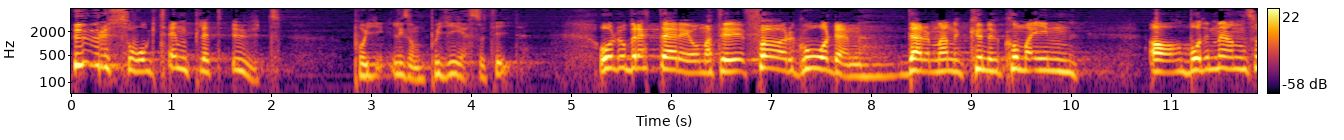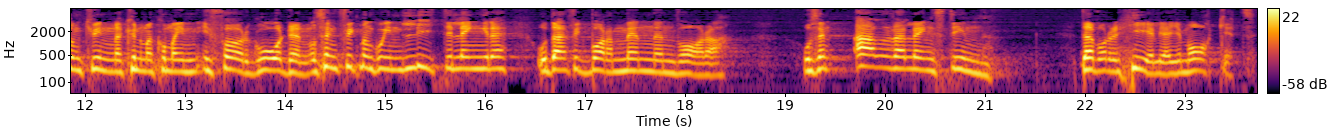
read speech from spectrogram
Hur såg templet ut på, liksom på Jesu tid? Och då berättade jag om att det är förgården där man kunde komma in Ja, både män som kvinna kunde man komma in i förgården och sen fick man gå in lite längre och där fick bara männen vara. Och sen allra längst in, där var det heliga gemaket.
